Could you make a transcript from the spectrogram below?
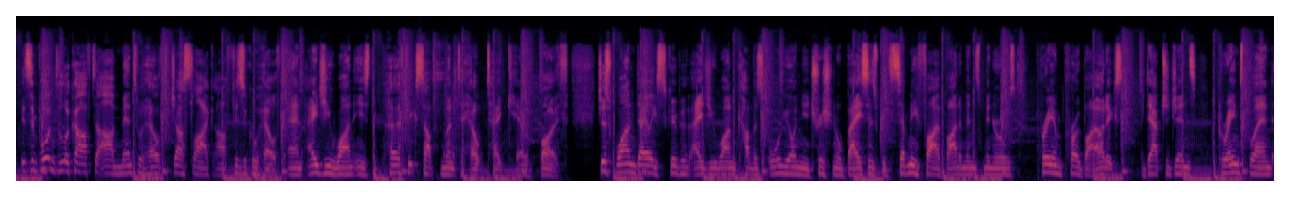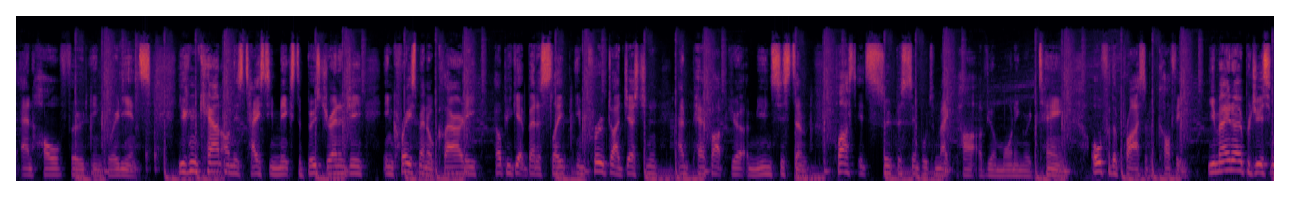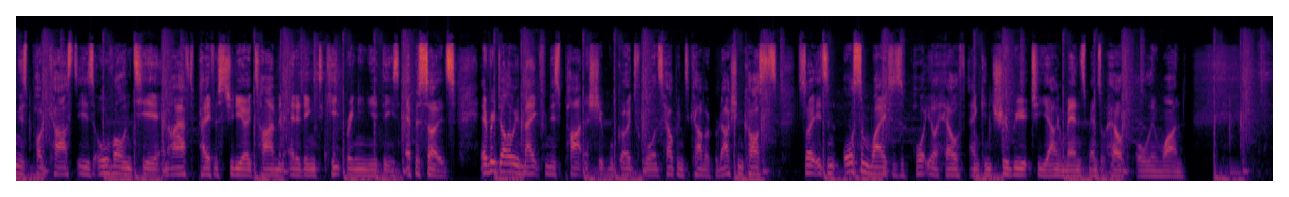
It's important to look after our mental health just like our physical health, and AG1 is the perfect supplement to help take care of both. Just one daily scoop of AG1 covers all your nutritional bases with 75 vitamins, minerals, pre and probiotics, adaptogens, greens blend, and whole food ingredients. You can count on this tasty mix to boost your energy, increase mental clarity, help you get better sleep, improve digestion, and pep up your immune system. Plus, it's super simple to make part of your morning routine, all for the price of a coffee. You may know producing this podcast is all volunteer, and I have to pay for studio time and editing to keep bringing you these episodes. Every dollar we make from this partnership will go towards helping to cover production costs, so it's an awesome way to support your health and contribute to young men's mental health all in one.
